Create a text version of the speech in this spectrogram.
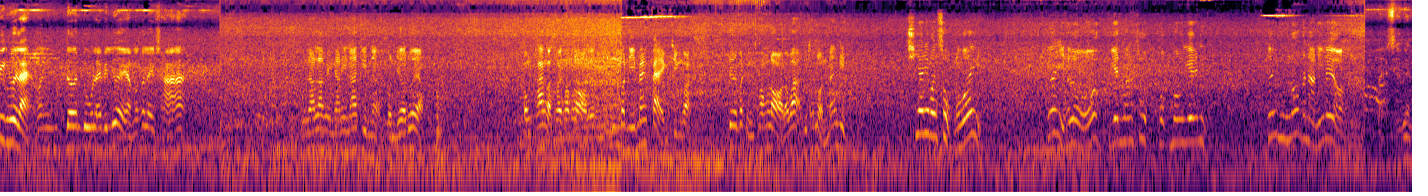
วิ่งด้วยแหละ มันเดินดูอะไรไปเรื่อยอะ มันก็เลยช้าร้านราเมงร้านนี้น่ากินอะ คนเยอะด้วยอะ ตรงข้ามกับซอยทองหล่อเลย วันนี้แม่งแปลกจริงว่ะ เดินมาถึงทองหล่อแล้วว่ะดูถนนแม่งดิ เชี่ยนี่วันศุกร์นะเว้ย เฮ้ย ฮัลโหล เย็นวันศุกร์หกโมงเย็น เฮ้ยมึงโล่งขนาดนี้เลยเหรอแปดเซเว่น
